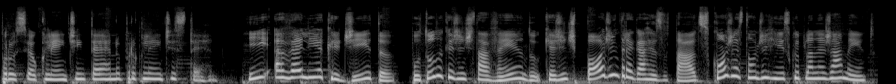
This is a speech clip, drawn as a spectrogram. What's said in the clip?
para o seu cliente interno para o cliente externo. E a VLI acredita, por tudo que a gente está vendo, que a gente pode entregar resultados com gestão de risco e planejamento.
